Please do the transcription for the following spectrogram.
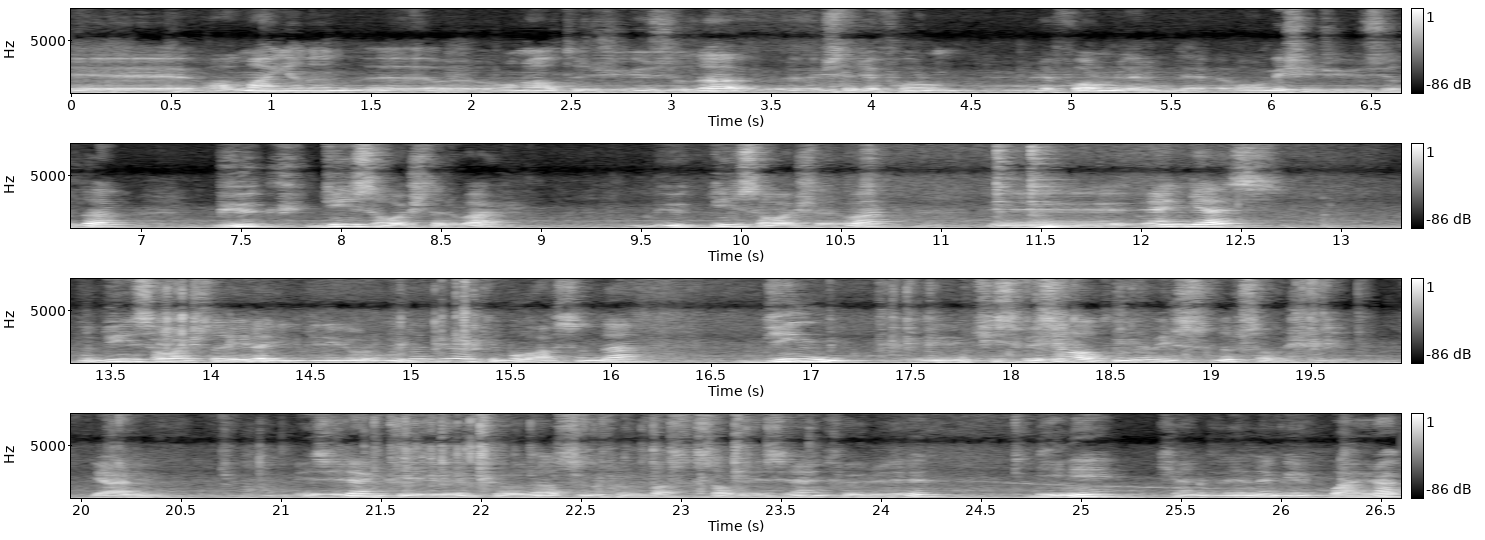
e, Almanya'nın e, 16. yüzyılda e, işte reform reform döneminde 15. yüzyılda büyük din savaşları var. Büyük din savaşları var. E, Engels bu din savaşlarıyla ilgili yorumunda diyor ki bu aslında din e, kisvesi altında bir sınıf savaşı. Yani ezilen köylülerin, feodal sınıfın baskısı altında ezilen köylülerin dini kendilerine bir bayrak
